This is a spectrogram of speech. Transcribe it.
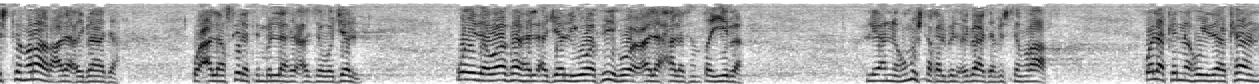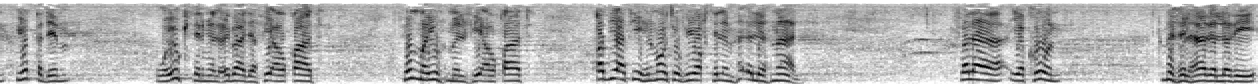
استمرار على عبادة وعلى صلة بالله عز وجل. وإذا وافاه الأجل يوافيه على حالة طيبة لأنه مشتغل بالعبادة باستمرار. ولكنه إذا كان يقدم ويكثر من العبادة في أوقات ثم يهمل في أوقات قد يأتيه الموت في وقت الإهمال فلا يكون مثل هذا الذي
